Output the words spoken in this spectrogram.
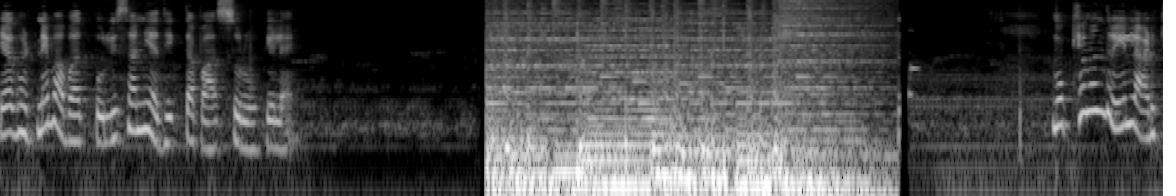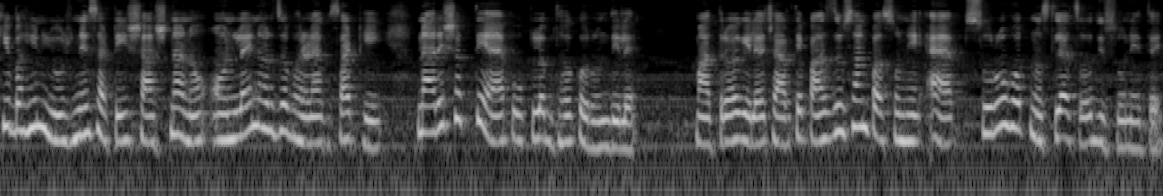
या घटनेबाबत पोलिसांनी अधिक तपास सुरू केलाय. मुख्यमंत्री लाडकी बहीण योजनेसाठी शासनानं ऑनलाईन अर्ज भरण्यासाठी नारीशक्ती ॲप उपलब्ध करून दिले मात्र गेल्या चार ते पाच दिवसांपासून हे ॲप सुरू होत नसल्याचं दिसून येते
